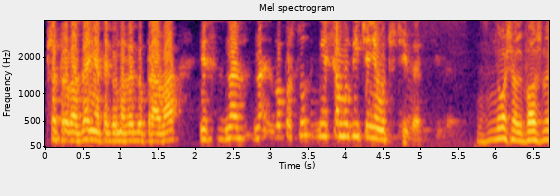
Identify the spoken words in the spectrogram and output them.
przeprowadzenia tego nowego prawa jest na, na, po prostu niesamowicie nieuczciwy. No właśnie, ale ważne,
